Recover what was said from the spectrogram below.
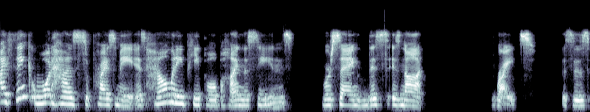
I think what has surprised me is how many people behind the scenes were saying this is not right. This is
